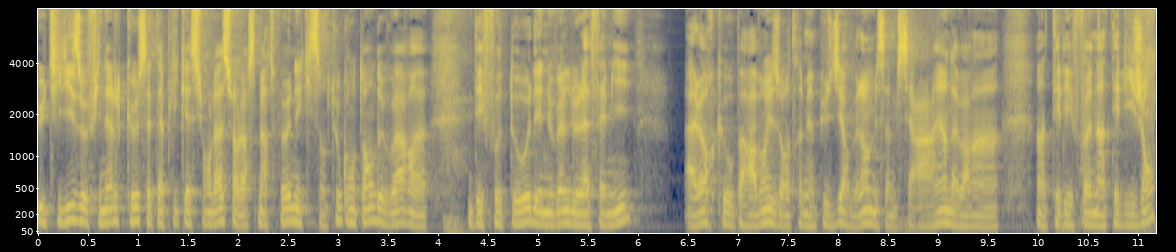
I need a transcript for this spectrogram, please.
utilisent au final que cette application-là sur leur smartphone et qui sont tout contents de voir des photos, des nouvelles de la famille. Alors qu'auparavant, ils auraient très bien pu se dire, mais non, mais ça me sert à rien d'avoir un, un, téléphone intelligent.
